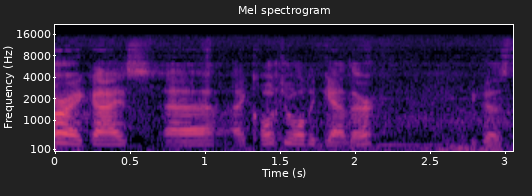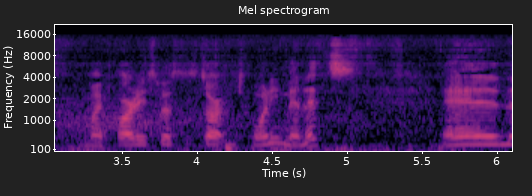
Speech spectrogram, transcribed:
All right, guys, uh, I called you all together because my party's supposed to start in 20 minutes. And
